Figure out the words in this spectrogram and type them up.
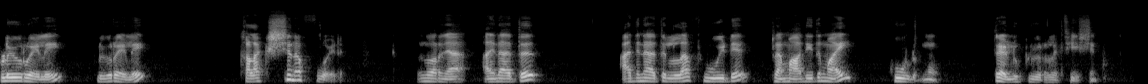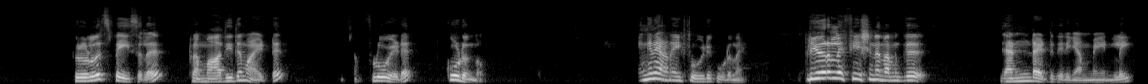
പ്ലൂറയിലെ പ്ലൂറയിലെ കളക്ഷൻ ഓഫ് ഫ്ലൂയിഡ് എന്ന് പറഞ്ഞാൽ അതിനകത്ത് അതിനകത്തുള്ള ഫ്ലൂയിഡ് ക്രമാതീതമായി കൂടുന്നു. ഇത്രയേ ഉള്ളൂ പ്ലൂറൽ എഫിഷ്യൻ പ്ലൂറൽ സ്പേസിൽ ക്രമാതീതമായിട്ട് ഫ്ലൂയിഡ് കൂടുന്നു. എങ്ങനെയാണ് ഈ ഫ്ലൂയിഡ് കൂടുന്നത്? പ്ലൂറൽ എഫിഷ്യനെ നമുക്ക് രണ്ടായിട്ട് തിരിക്കാം മെയിൻലി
